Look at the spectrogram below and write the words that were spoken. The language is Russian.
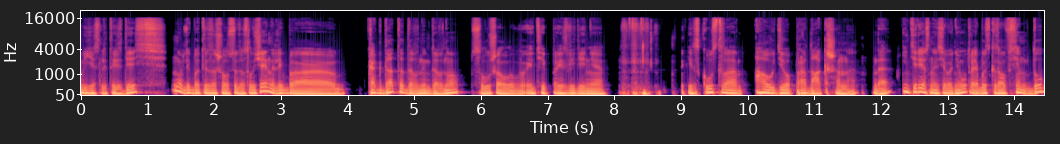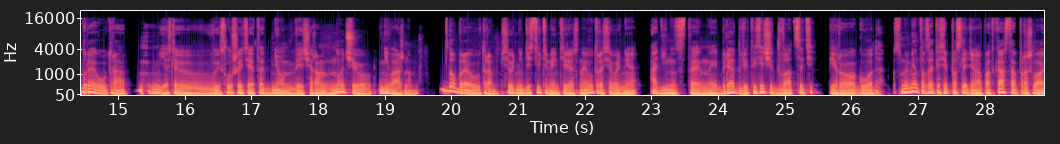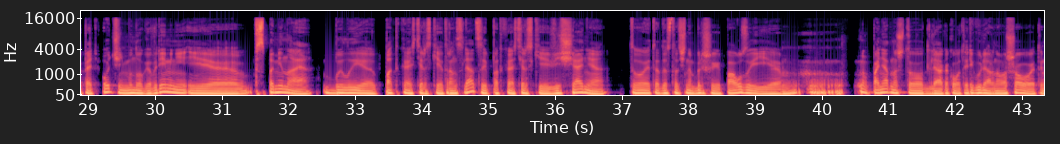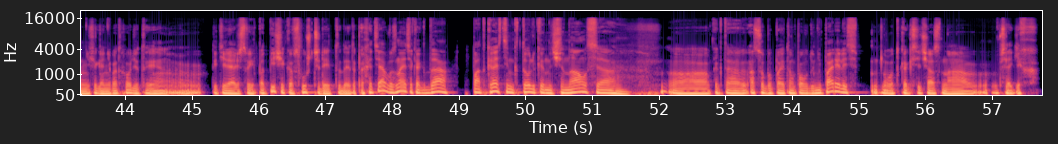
если ты здесь, ну, либо ты зашел сюда случайно, либо когда-то давным-давно слушал эти произведения искусства аудиопродакшена, да. Интересное сегодня утро, я бы сказал всем доброе утро. Если вы слушаете это днем, вечером, ночью, неважно. Доброе утро. Сегодня действительно интересное утро. Сегодня 11 ноября 2021 года. С момента записи последнего подкаста прошло опять очень много времени, и э, вспоминая былые подкастерские трансляции, подкастерские вещания, то это достаточно большие паузы, и э, ну, понятно, что для какого-то регулярного шоу это нифига не подходит, и э, ты теряешь своих подписчиков, слушателей и т.д. и. Хотя, вы знаете, когда подкастинг только начинался, как-то особо по этому поводу не парились. Вот как сейчас на всяких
